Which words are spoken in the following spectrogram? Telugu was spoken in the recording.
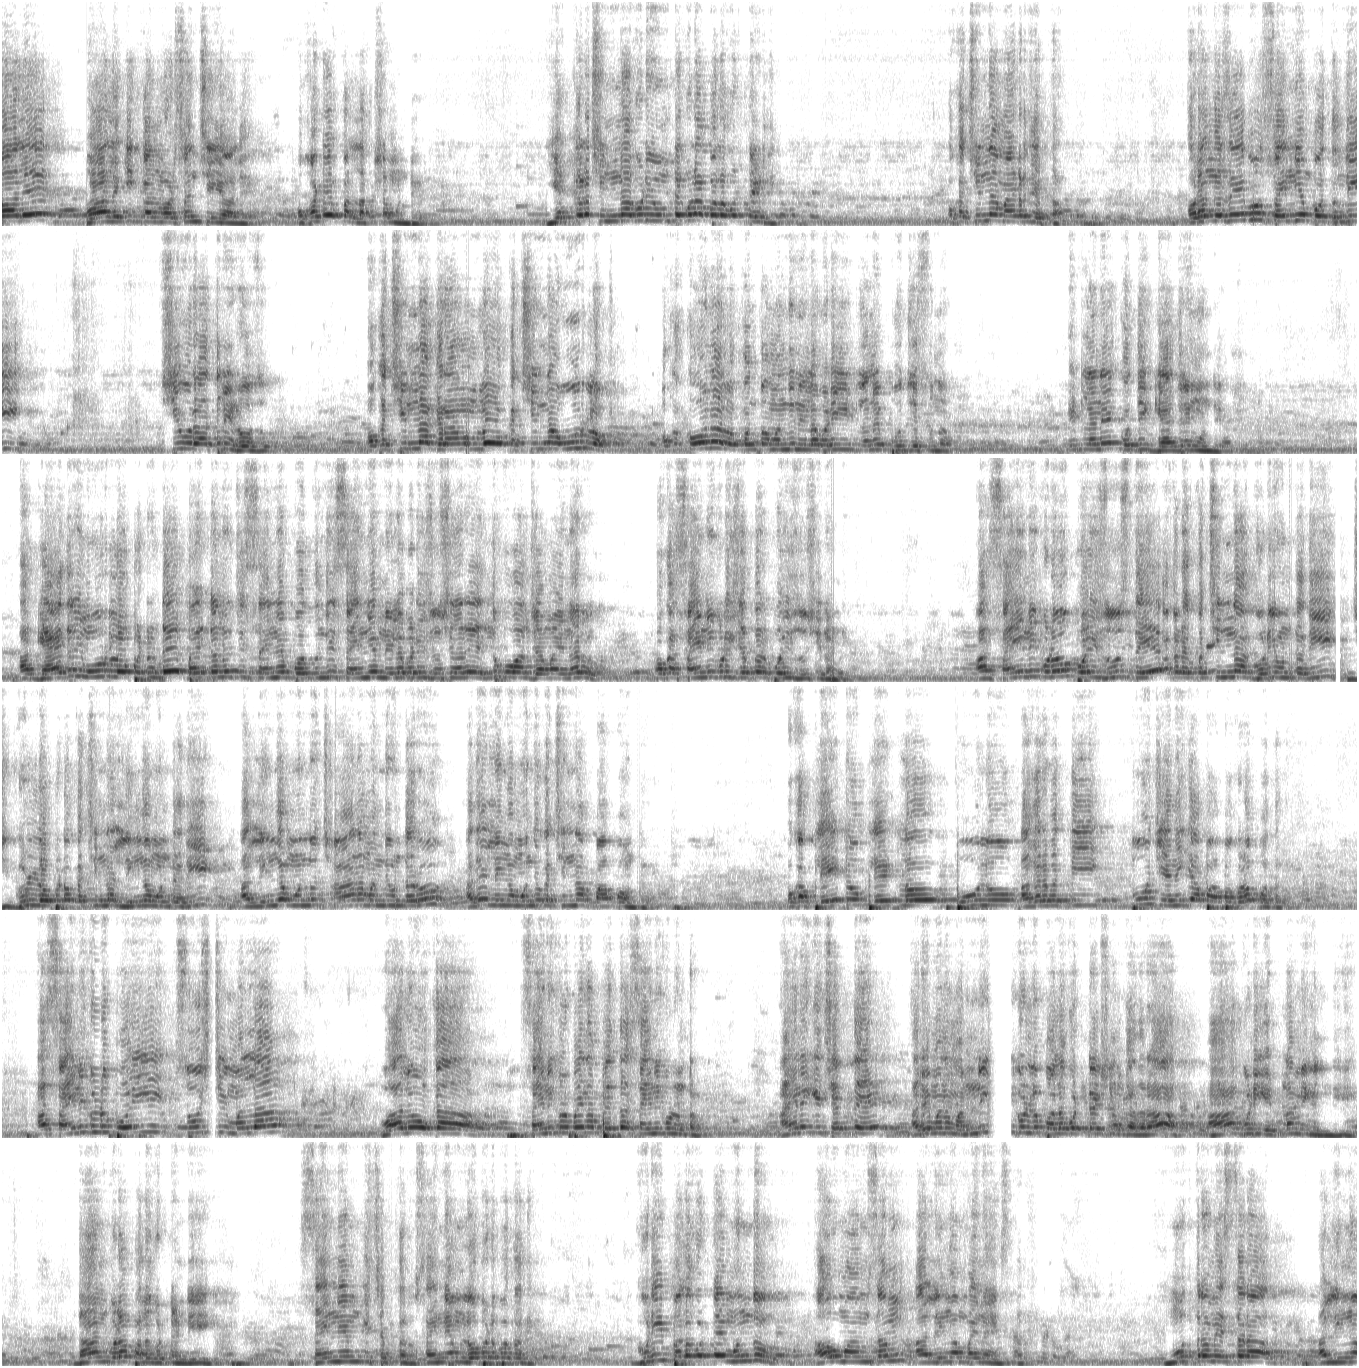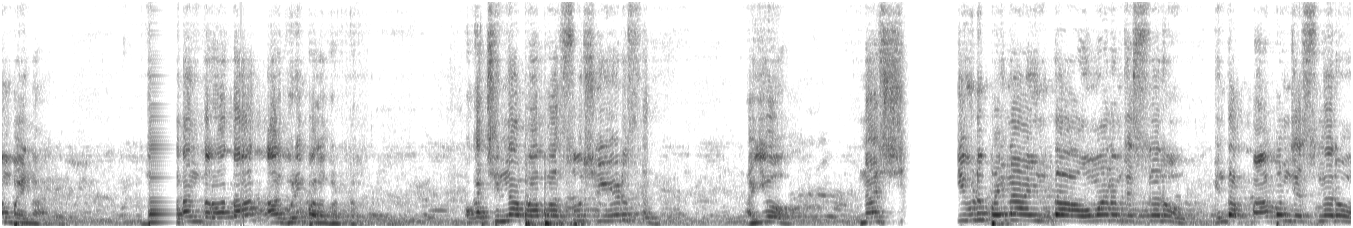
చెప్పాలి వాళ్ళకి కన్వర్షన్ చేయాలి. ఒకటే ఒక లక్ష్యం ఉండేది. ఎక్కడ చిన్న గుడి ఉంటే కూడా పొలగొట్టేది ఒక చిన్న మ్యాటర్ చెప్తాం. ఔరంగజేబు సైన్యం పోతుంది శివరాత్రి రోజు. ఒక చిన్న గ్రామంలో ఒక చిన్న ఊర్లో ఒక కోణలో కొంతమంది నిలబడి ఇట్లనే పూజ చేస్తున్నారు. ఇట్లనే కొద్ది గ్యాదరింగ్ ఉండేది ఆ గ్యాదరింగ్ ఊరు లోపల ఉంటే బయట నుంచి సైన్యం పోతుంది. సైన్యం నిలబడి చూసినారే ఎందుకు వాళ్ళు జమ అయినారు? ఒక సైనికుడికి చెప్తారు పోయి చూసిరండి. ఆ సైనికుడు పోయి చూస్తే అక్కడ ఒక చిన్న గుడి ఉంటది. గుడి లోపల ఒక చిన్న లింగం ఉంటది. ఆ లింగం ముందు చాలా మంది ఉంటారు. అదే లింగం ముందు ఒక చిన్న పాప ఉంటుంది. ఒక ప్లేటు ప్లేట్లో పూలు అగరబత్తి పూజ చేయడానికి ఆ పాప కూడా పోతుంది. ఆ సైనికుడు పోయి చూసి మళ్ళా వాళ్ళు ఒక సైనికుడి పైన పెద్ద సైనికుడు ఉంటారు ఆయనకి చెప్తే అరే మనం అన్ని గుళ్ళు పలగొట్టేసినాం కదరా? ఆ గుడి ఎట్లా మిగిలింది? దాన్ని కూడా పలగొట్టండి. సైన్యంకి చెప్తారు. సైన్యం లోపడిపోతుంది గుడి పలగొట్టే ముందు ఆవు మాంసం ఆ లింగం పైన వేస్తారు. మూత్రం వేస్తారా? ఆ లింగం పైన. దాని తర్వాత ఆ గుడి పలగొట్టారు ఒక చిన్న పాప చూసి ఏడుస్తుంది. అయ్యో నా శివుడు పైన ఇంత అవమానం చేస్తున్నారు ఇంత పాపం చేస్తున్నారు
